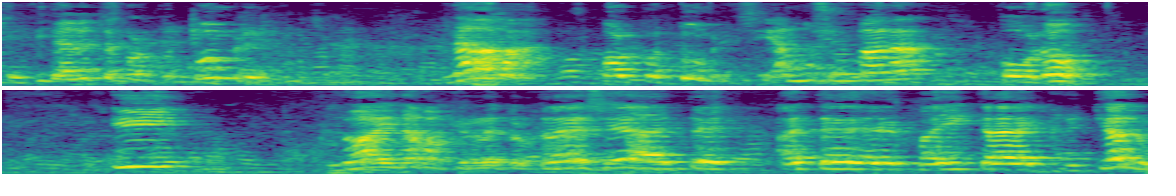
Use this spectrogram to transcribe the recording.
sencillamente por costumbre. Nada más, por costumbre, sean musulmanas o no. Y no hay nada más que retrotraerse a este, a este país que es cristiano.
